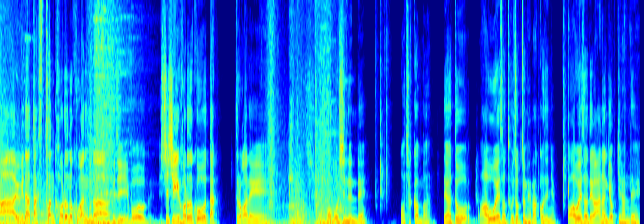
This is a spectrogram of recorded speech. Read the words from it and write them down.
아 여기다 딱 스턴 걸어놓고 가는구나 그지 뭐 시식이 걸어놓고 딱 들어가네 어 멋있는데? 어 잠깐만 내가 또 와우에서 도적 좀 해봤거든요 와우에서 내가 안 한 게 없긴 한데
